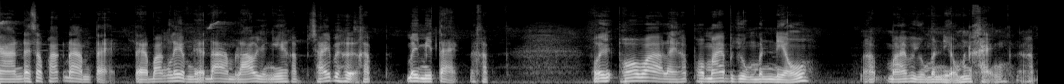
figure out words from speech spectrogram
งานได้สักพักด้ามแตก แต่บางเล่มเนี่ยด้ามร้าวอย่างนี้ครับใช้ไปเหอะครับ ไม่มีแตกนะครับ เพราะเพราะว่าอะไรครับเพราะไม้พยุงมันเหนียวนะครับไม้พยุงมันเหนียวมันแข็งนะครับ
